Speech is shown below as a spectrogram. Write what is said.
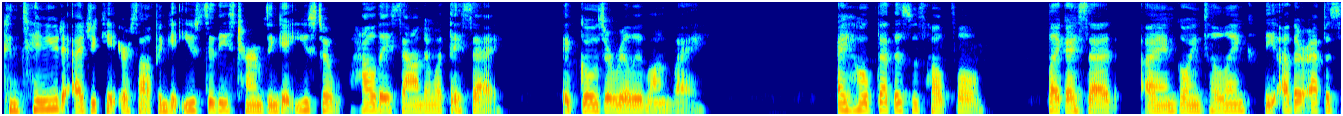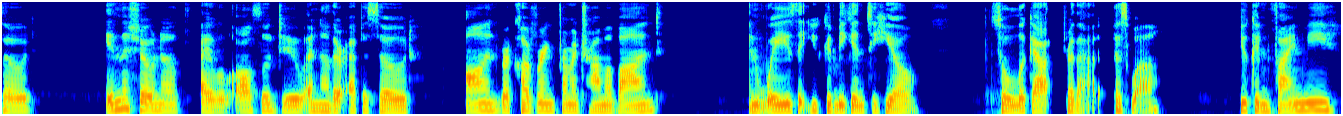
Continue to educate yourself and get used to these terms and get used to how they sound and what they say. It goes a really long way. I hope that this was helpful. Like I said, I am going to link the other episode in the show notes, I will also do another episode on recovering from a trauma bond and ways that you can begin to heal. So look out for that as well. You can find me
